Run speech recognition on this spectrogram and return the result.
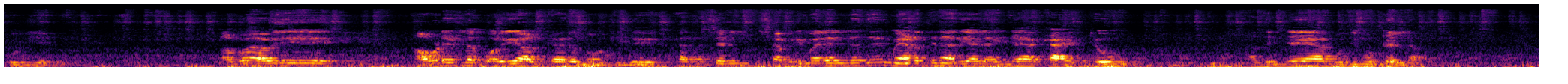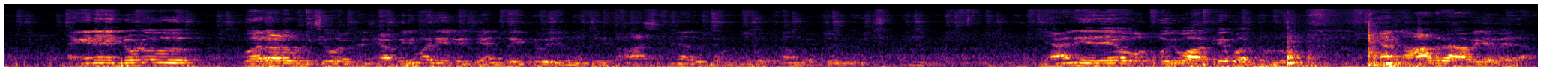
പുതിയത്. അപ്പോൾ അവർ അവിടെയുള്ള കുറേ ആൾക്കാരെ നോക്കി. ഇത് കാരണം വെച്ചാൽ ശബരിമലന്റെത് മേഡത്തിന് അറിയാലോ അതിന്റെ ആ കയറ്റവും അതിന്റെ ആ ബുദ്ധിമുട്ടെല്ലാം. അങ്ങനെ എന്നോട് വേറെ ആളെ വിളിച്ച് പറഞ്ഞു ശബരിമലയിൽ ജനറേറ്റ് വരുന്നത് ആശിനെ അത് കൊണ്ടു വെക്കാൻ പറ്റുമെന്ന് ചോദിച്ചു. ഞാൻ ഇതേ ഒരു വാക്കേ പറഞ്ഞുള്ളൂ. ഞാൻ നാളെ രാവിലെ വരാം.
